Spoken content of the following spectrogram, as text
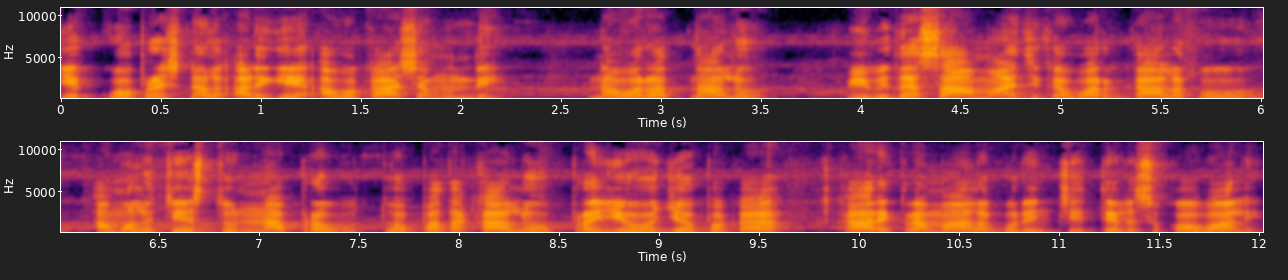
ఎక్కువ ప్రశ్నలు అడిగే అవకాశం ఉంది. నవరత్నాలు వివిధ సామాజిక వర్గాలకు అమలు చేస్తున్న ప్రభుత్వ పథకాలు ప్రయోజోపక కార్యక్రమాల గురించి తెలుసుకోవాలి.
